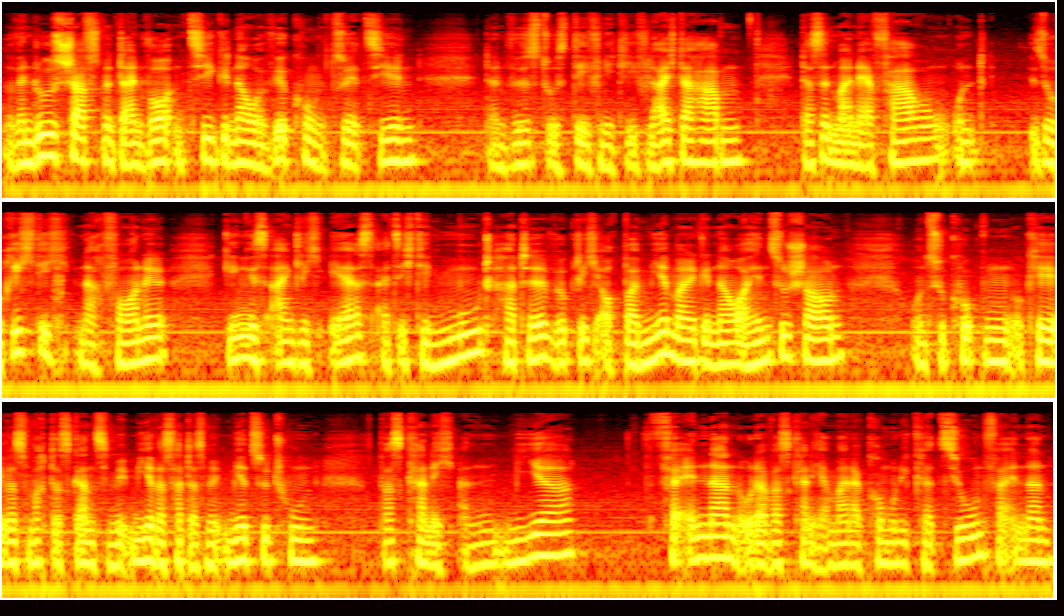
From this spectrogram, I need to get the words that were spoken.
Also wenn du es schaffst, mit deinen Worten zielgenaue Wirkungen zu erzielen, dann wirst du es definitiv leichter haben. Das sind meine Erfahrungen und so richtig nach vorne ging es eigentlich erst, als ich den Mut hatte, wirklich auch bei mir mal genauer hinzuschauen und zu gucken, okay, was macht das Ganze mit mir, was hat das mit mir zu tun, was kann ich an mir verändern oder was kann ich an meiner Kommunikation verändern,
